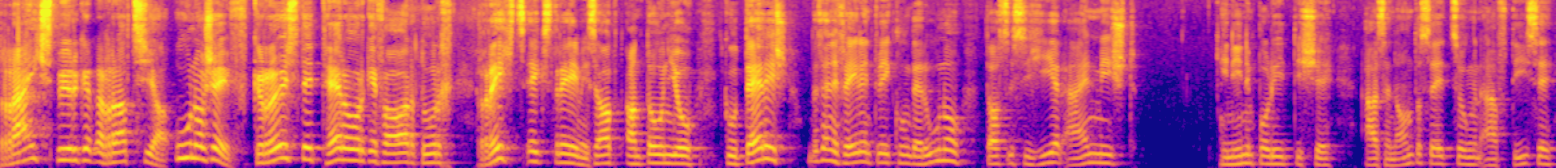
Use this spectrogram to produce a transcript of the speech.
Reichsbürger Razzia, UNO-Chef, größte Terrorgefahr durch Rechtsextreme, sagt Antonio Guterres. Und das ist eine Fehlentwicklung der UNO, dass es sich hier einmischt in innenpolitische Auseinandersetzungen auf diese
